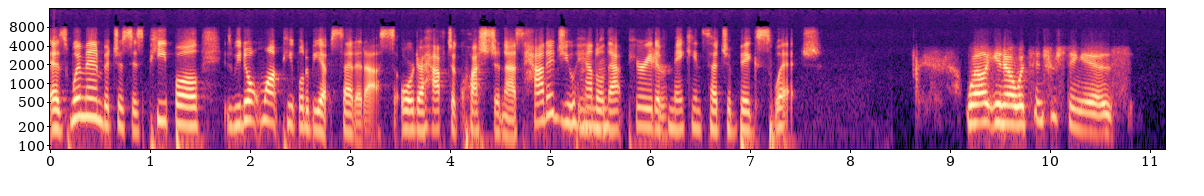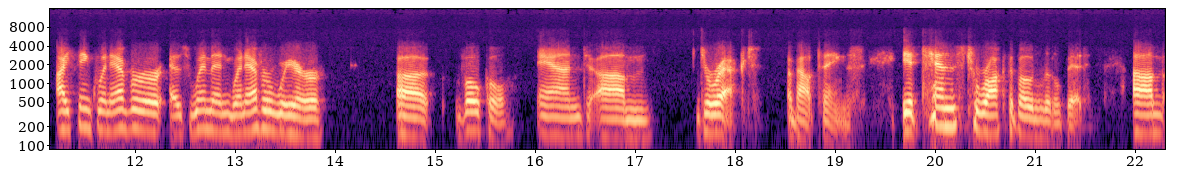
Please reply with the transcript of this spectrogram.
as women, but just as people, is we don't want people to be upset at us or to have to question us. How did you handle mm-hmm. that period sure. of making such a big switch? Well, you know, what's interesting is I think whenever, as women, whenever we're uh, vocal and um, direct about things, it tends to rock the boat a little bit. Um,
